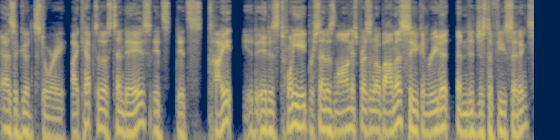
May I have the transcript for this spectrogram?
as a good story. I kept to those 10 days. It's, it's tight. It, it is 28% as long as President Obama's, so you can read it in just a few sittings.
